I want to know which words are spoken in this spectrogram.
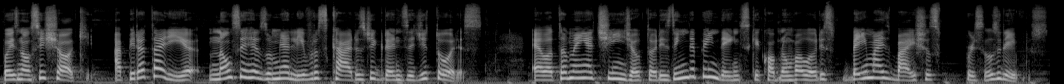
Pois não se choque, a pirataria não se resume a livros caros de grandes editoras. Ela também atinge autores independentes que cobram valores bem mais baixos por seus livros.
